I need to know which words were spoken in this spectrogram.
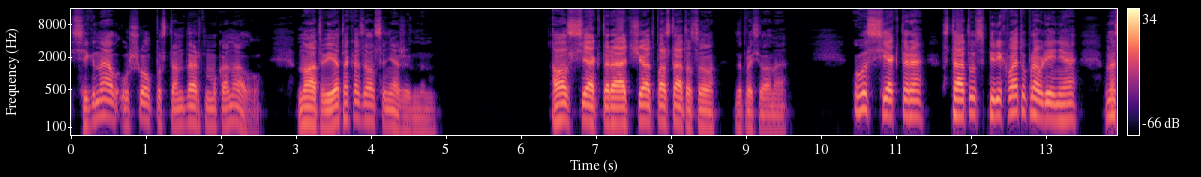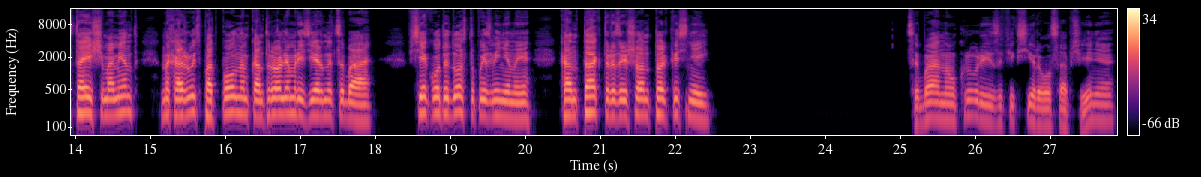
Сигнал ушел по стандартному каналу, но ответ оказался неожиданным. «УС-сектора, отчет по статусу», — запросила она. «УС-сектора, статус, перехват управления. В настоящий момент нахожусь под полным контролем резервной ЦБА. Все коды доступа изменены. Контакт разрешен только с ней. ЦБА на Укрурии зафиксировал сообщение,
